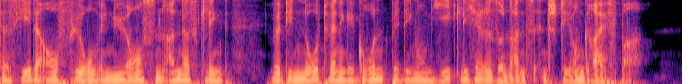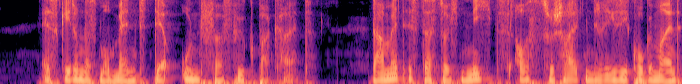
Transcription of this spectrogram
dass jede Aufführung in Nuancen anders klingt, wird die notwendige Grundbedingung jeglicher Resonanzentstehung greifbar. Es geht um das Moment der Unverfügbarkeit. Damit ist das durch nichts auszuschaltende Risiko gemeint,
